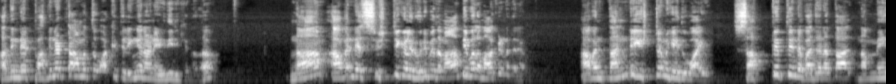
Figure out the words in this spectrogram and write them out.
അതിന്റെ പതിനെട്ടാമത്തെ വാക്യത്തിൽ ഇങ്ങനെയാണ് എഴുതിയിരിക്കുന്നത്. നാം അവന്റെ സൃഷ്ടികളിൽ ഒരുവിധം ആദ്യഫലമാക്കേണ്ടതിന് അവൻ തന്റെ ഇഷ്ടം ഹേതുവായി സത്യത്തിന്റെ വചനത്താൽ നമ്മെ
